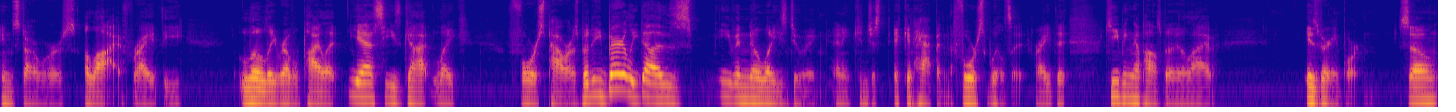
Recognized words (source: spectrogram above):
in Star Wars alive, right? The lowly rebel pilot. Yes, he's got like force powers, but he barely does even know what he's doing, and it can just it can happen. The force wills it, right? That keeping that possibility alive is very important. So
